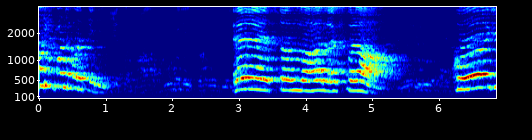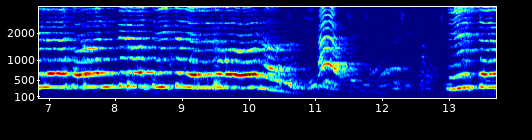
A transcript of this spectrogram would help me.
ಹುಡುಕಿಕೊಂಡು ಬರುತ್ತೇನೆ. ಹೇ ತಮ್ಮ ಲಕ್ಷ್ಮಣ ಕೋಗಿಲೆ ಸೊರವಂತಿರುವ ಸೀತೆಯಲ್ಲಿರುವ ನಾನು. ಸೀತೆಯು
